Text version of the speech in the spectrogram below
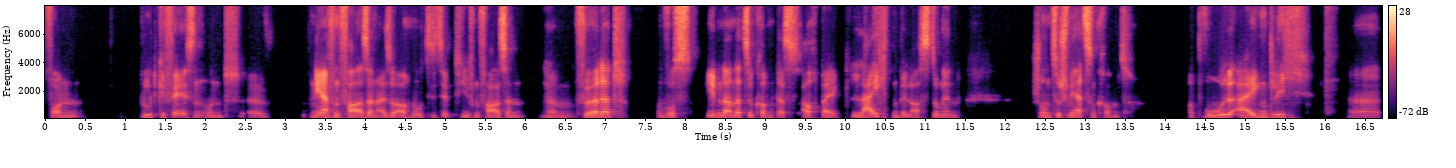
von Blutgefäßen und äh, Nervenfasern, also auch nozizeptiven Fasern, Ja. ähm, fördert und wo es eben dann dazu kommt, dass auch bei leichten Belastungen schon zu Schmerzen kommt, obwohl eigentlich äh,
